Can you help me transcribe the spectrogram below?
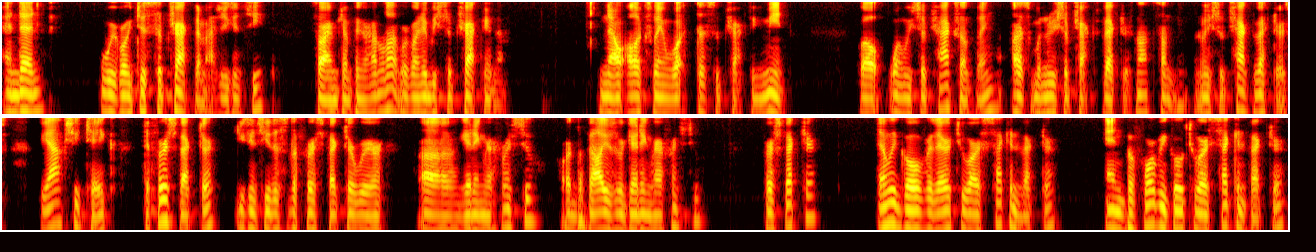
And then we're going to subtract them, as you can see. Sorry, I'm jumping around a lot. We're going to be subtracting them. Now I'll explain what does subtracting mean. Well, when we subtract something, as when we subtract vectors, not something, when we subtract vectors, we actually take the first vector, you can see this is the first vector we're uh, getting reference to, or the values we're getting reference to. First vector. Then we go over there to our second vector. And before we go to our second vector,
